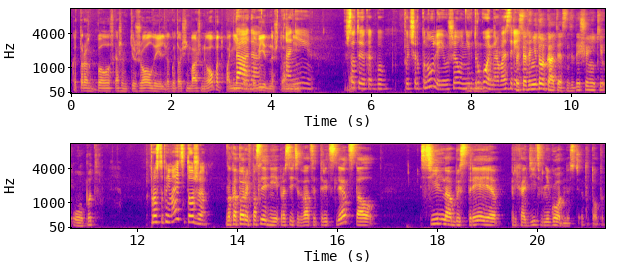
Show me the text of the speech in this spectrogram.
которых был, скажем, тяжелый или какой-то очень важный опыт, по ним как бы видно, что они... Что-то как бы почерпнули, и уже у них другое То мировоззрение. есть это не только ответственность, это еще некий опыт. Просто, понимаете, тоже Но который в последние, простите, 20-30 лет стал сильно быстрее приходить в негодность, этот опыт.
